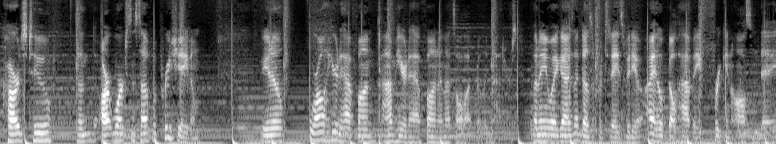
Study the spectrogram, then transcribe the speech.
cards too, the artworks and stuff, appreciate them. You know, we're all here to have fun. I'm here to have fun, and that's all that really matters. But anyway, guys, that does it for today's video. I hope y'all have a freaking awesome day.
